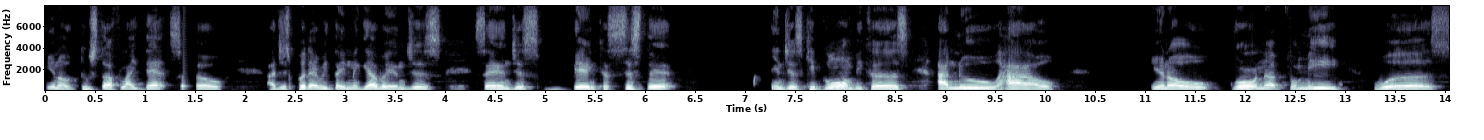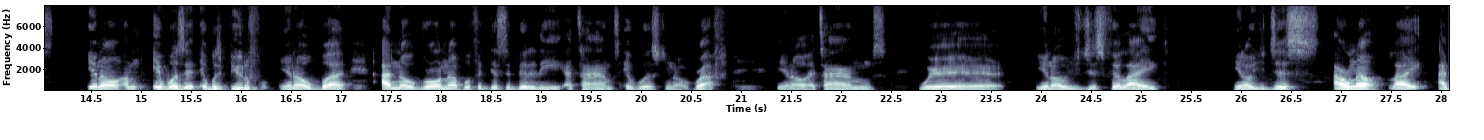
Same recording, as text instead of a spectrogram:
you know do stuff like that. So I just put everything together and just saying just being consistent and just keep going because I knew how, you know, growing up for me was, you know, I'm, it wasn't, it was beautiful, you know, but I know growing up with a disability at times it was, you know, rough, you know, at times where, you know, you just feel like, you know, you just, I don't know, like I,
